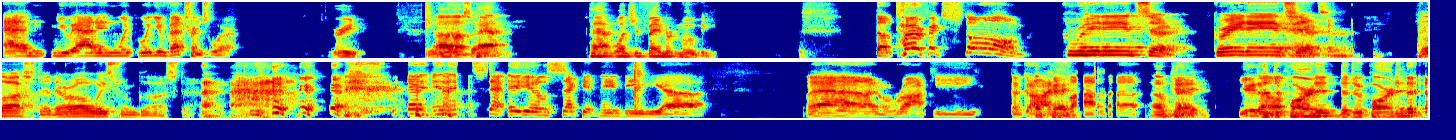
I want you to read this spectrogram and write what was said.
and you add in what, what your veterans were. Agreed. Yeah, Uh, Pat, Pat, what's your favorite movie? The perfect storm. Great answer. Great answer. Answer. Gloucester. They're always from Gloucester. and, and then se- you know, second maybe uh, I don't know, Rocky, The Godfather. okay. You know, The Departed. The Departed. the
